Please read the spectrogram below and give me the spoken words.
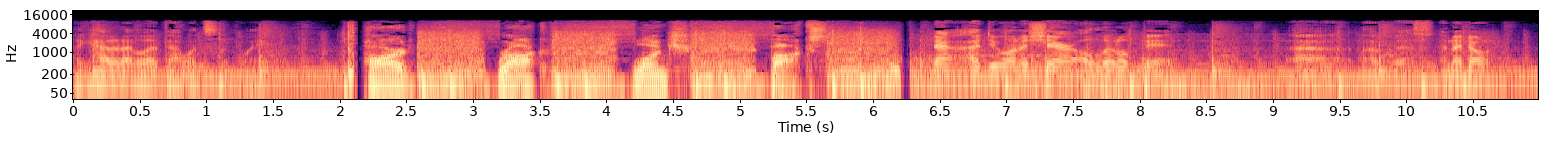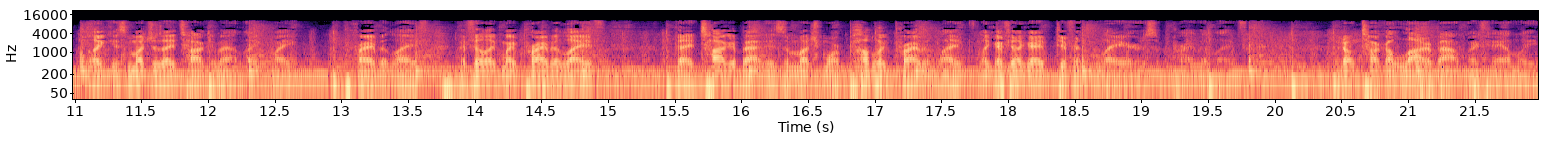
like how did I let that one slip away? Hard Rock Lunch Box. Now, I do want to share a little bit uh, of this, and I don't like as much as I talk about like my private life. I feel like my private life that I talk about is a much more public private life. Like I feel like I have different layers of private life. I don't talk a lot about my family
